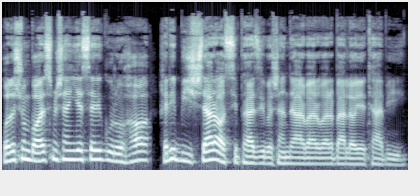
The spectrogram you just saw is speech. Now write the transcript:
خودشون باعث میشن یه سری گروه ها خیلی بیشتر آسیب پذیر بشن در برابر بلای طبیعی.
